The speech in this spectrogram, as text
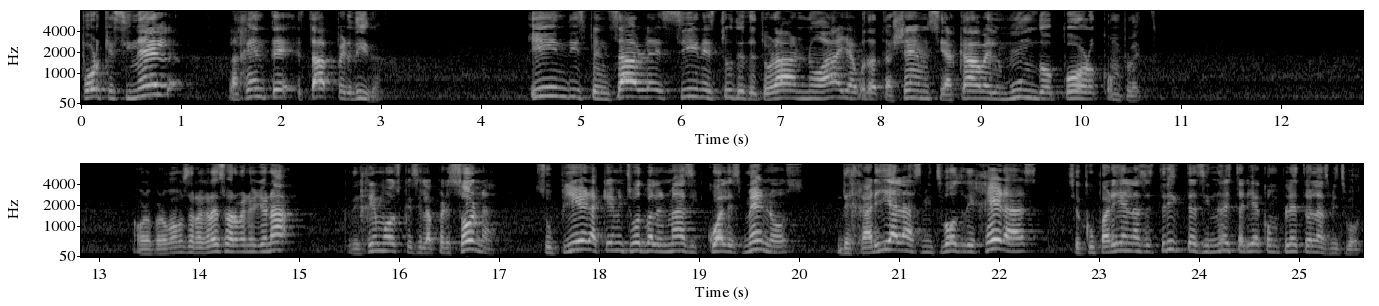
porque sin él la gente está perdida. Indispensable, sin estudios de Torah no hay Abodat Hashem, se acaba el mundo por completo. Ahora, pero vamos a regreso a Arbeno Yonah. Dijimos que si la persona supiera qué mitzvot valen más y cuáles menos, dejaría las mitzvot ligeras se ocuparía en las estrictas y no estaría completo en las mitzvot.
